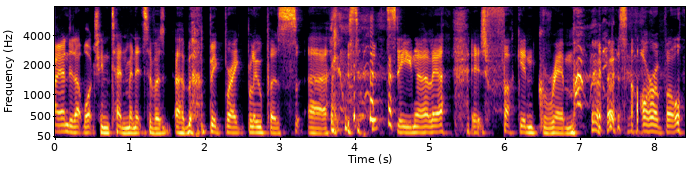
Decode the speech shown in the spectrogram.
I ended up watching 10 minutes of a, a big break bloopers uh, scene earlier. It's fucking grim. it's horrible.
